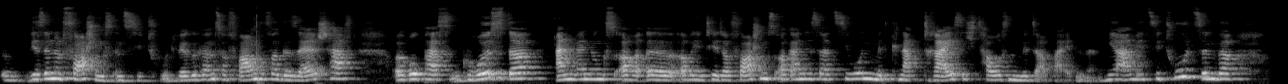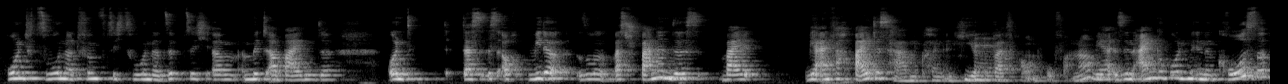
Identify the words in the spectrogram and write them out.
Wir sind ein Forschungsinstitut. Wir gehören zur Fraunhofer Gesellschaft, Europas größter anwendungsorientierter Forschungsorganisation mit knapp 30.000 Mitarbeitenden. Hier am Institut sind wir rund 250, 270 ähm, Mitarbeitende. Und das ist auch wieder so was Spannendes, weil wir einfach beides haben können hier mhm. bei Fraunhofer. Ne? Wir sind eingebunden in eine große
